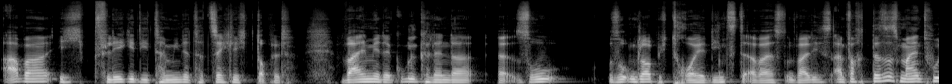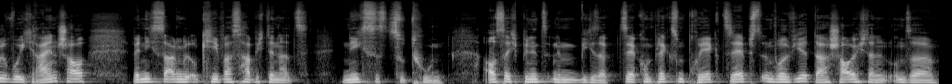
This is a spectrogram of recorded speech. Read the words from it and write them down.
aber ich pflege die Termine tatsächlich doppelt, weil mir der Google-Kalender äh, so so unglaublich treue Dienste erweist und weil ich es einfach, das ist mein Tool, wo ich reinschaue, wenn ich sagen will, okay, was habe ich denn als nächstes zu tun? Außer ich bin jetzt in einem, wie gesagt, sehr komplexen Projekt selbst involviert, da schaue ich dann in unser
